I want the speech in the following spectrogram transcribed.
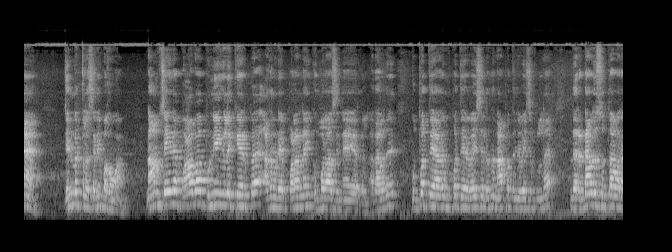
ஏன்? ஜென்மத்தில் சனி பகவான். நாம் செய்த பாவ புண்ணியங்களுக்கு ஏற்ப அதனுடைய பலனை கும்பராசி நேயர்கள். அதாவது முப்பத்தி ஆறு முப்பத்தி ஏழு வயசுலேருந்து நாற்பத்தஞ்சு வயசுக்குள்ள இந்த ரெண்டாவது சுத்தா வர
